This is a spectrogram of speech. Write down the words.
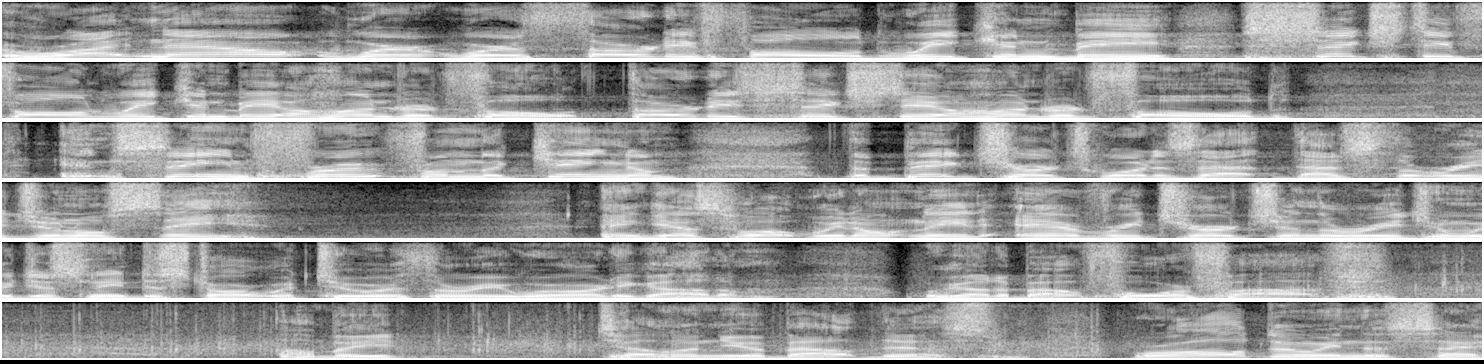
Right now, we're, we're 30 fold. We can be 60 fold, we can be 100 fold, 30, 60, 100 fold in seeing fruit from the kingdom. The big church, what is that? That's the regional C. And guess what? We don't need every church in the region. We just need to start with two or three. We already got them. We got about four or five. I'll be telling you about this. We're all doing the same.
